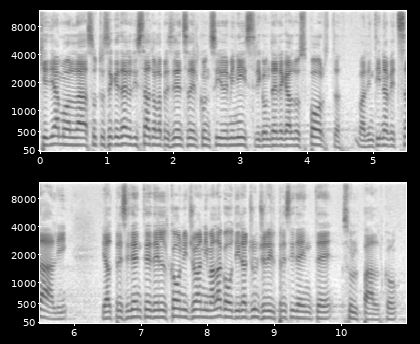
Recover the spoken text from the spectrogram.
Chiediamo al sottosegretario di Stato alla Presidenza del Consiglio dei Ministri con delega allo sport, Valentina Vezzali, e al Presidente del CONI Giovanni Malagò di raggiungere il Presidente sul palco.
